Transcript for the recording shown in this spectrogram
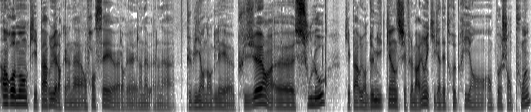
Un roman qui est paru, alors qu'elle en a en français, alors qu'elle en a, elle en a publié en anglais plusieurs, Sous l'eau, qui est paru en 2015 chez Flammarion et qui vient d'être repris en, poche en point.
